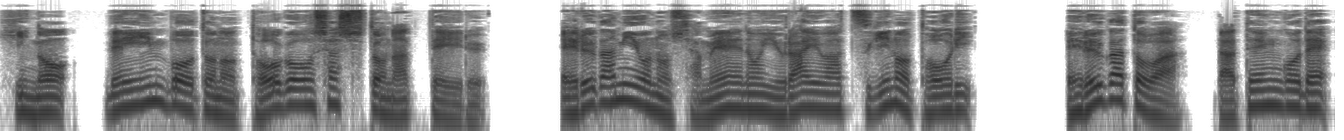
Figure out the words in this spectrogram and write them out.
日野、レインボーとの統合車種となっている。エルガミオの社名の由来は次の通り。エルガとは、ラテン語で、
